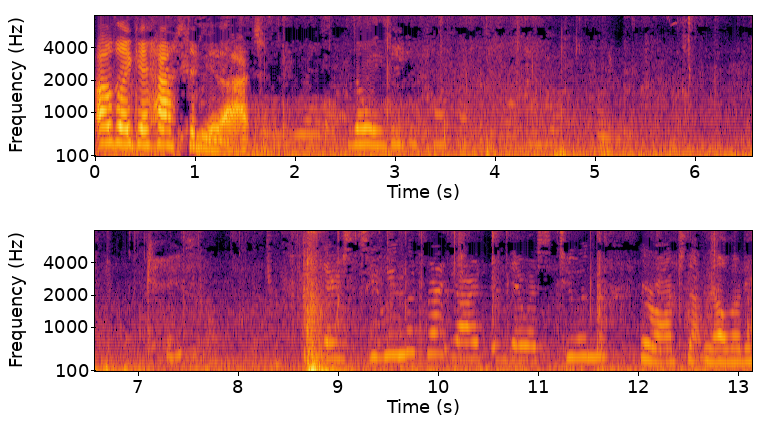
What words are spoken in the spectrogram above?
I was like, it has to be that. There's two in the front yard, and there was two in the garage that we already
